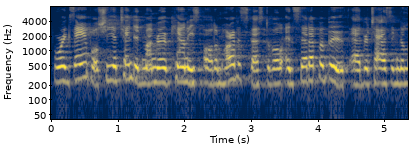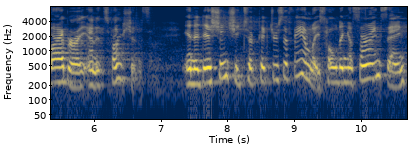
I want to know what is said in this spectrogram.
For example, she attended Monroe County's Autumn Harvest Festival and set up a booth advertising the library and its functions. In addition, she took pictures of families holding a sign saying,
